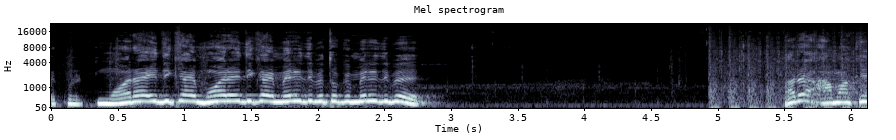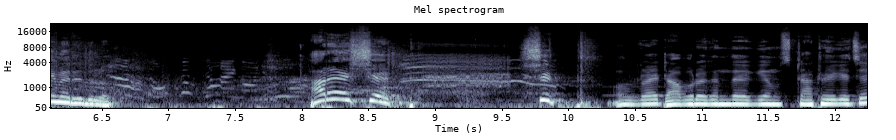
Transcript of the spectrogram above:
এক মিনিট, ময়রা এদিকে ময়রা এদিকে মেরে দিবে তোকে, মেরে দিবে। আরে, আমাকেই মেরে দিল। আরে শেট শিট অলরাইট আবার এখান থেকে গেম স্টার্ট হয়ে গেছে।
